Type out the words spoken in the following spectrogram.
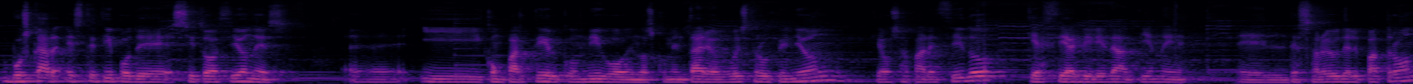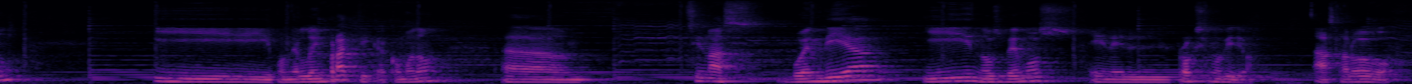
buscar este tipo de situaciones eh, y compartir conmigo en los comentarios vuestra opinión, qué os ha parecido, qué fiabilidad tiene el desarrollo del patrón y ponerlo en práctica, como no. sin más, buen día y nos vemos en el próximo vídeo. Hasta luego.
